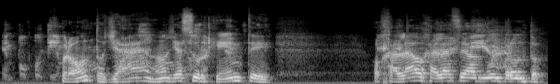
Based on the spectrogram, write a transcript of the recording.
en poco tiempo. Pronto, ya, ¿no? Ya es urgente. Ojalá, ojalá sea muy pronto.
